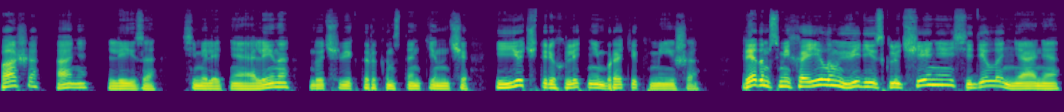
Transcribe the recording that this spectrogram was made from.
Паша, Аня, Лиза, семилетняя Алина, дочь Виктора Константиновича, и ее четырехлетний братик Миша. Рядом с Михаилом в виде исключения сидела няня.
